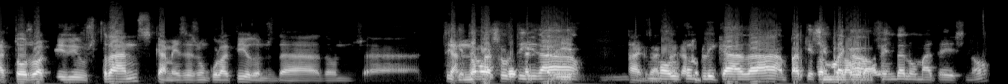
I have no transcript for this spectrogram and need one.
actors o actrius trans, que a més és un col·lectiu doncs, de, doncs, eh, Sí, que té una sortida Exacte, molt que no- complicada perquè Som sempre acaben fent de lo mateix, no?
